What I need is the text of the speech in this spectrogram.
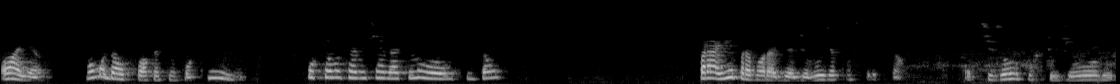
Olha, vamos dar o foco aqui um pouquinho, porque eu não quero enxergar aquilo outro. Então, para ir para a moradia de luz é construção. É tijolo por tijolo,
